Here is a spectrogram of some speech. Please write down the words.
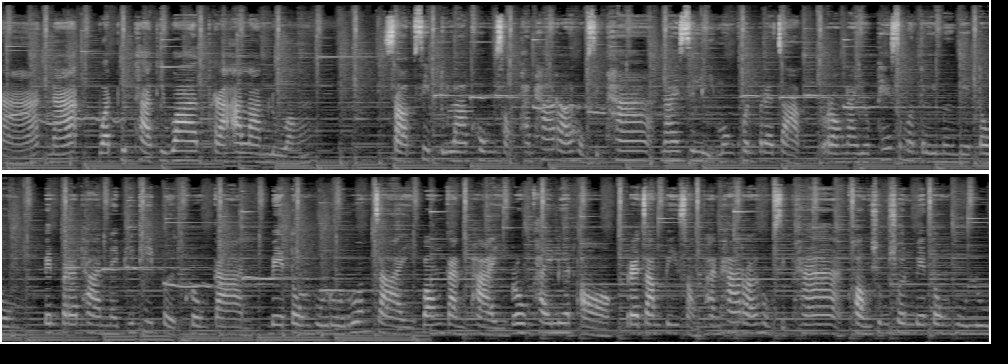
นา ณ วัดพุทธาธิวาสพระอารามหลวง 30 ตุลาคม 2565 นายสิริมงคลประจับรองนายกเทศมนตรีเมืองเบตง เป็นประธานในพิธีเปิดโครงการ เบตงบูรูร่วมใจ ป้องกันภัย โรคไข้เลือดออก ประจำปี 2565 ของชุมชนเบตงฮูลู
